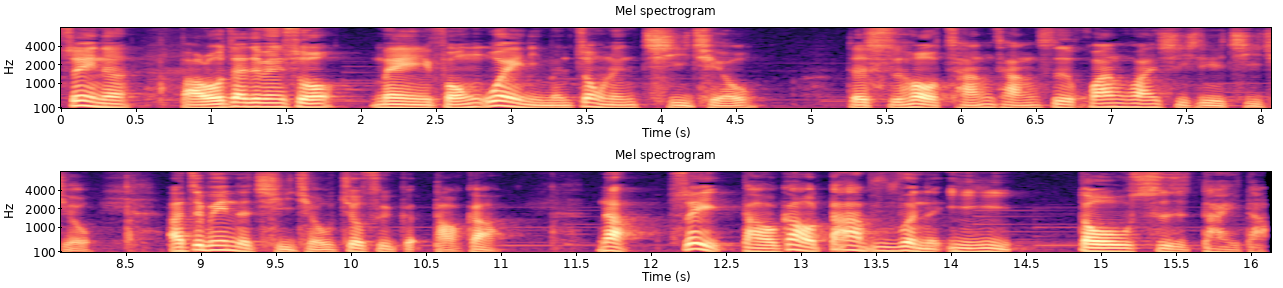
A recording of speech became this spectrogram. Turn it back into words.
所以呢，保罗在这边说，每逢为你们众人祈求的时候，常常是欢欢喜喜的祈求。而这边的祈求就是个祷告。那所以祷告大部分的意义都是带祷。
